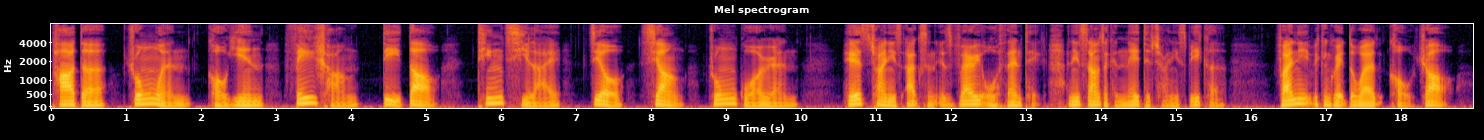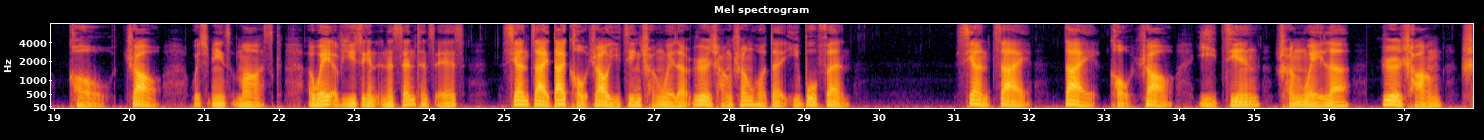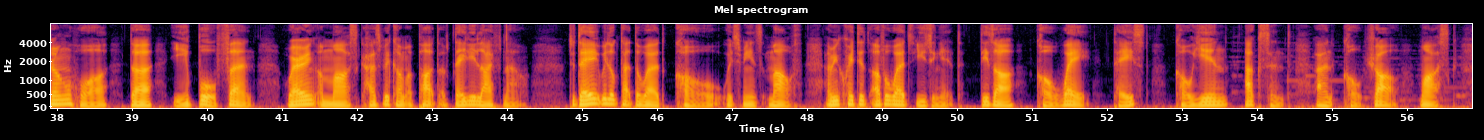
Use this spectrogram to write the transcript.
他的中文口音非常地道，听起来就像中国人。His Chinese accent is very authentic and he sounds like a native Chinese speaker. Finally, we can create the word 口罩,口罩, which means mask. A way of using it in a sentence is 现在戴口罩已经成为了日常生活的一部分。现在戴 口罩已经成为了日常生活的一部分。Wearing a mask has become a part of daily life now. Today we looked at the word 口, which means mouth, and we created other words using it. These are 口味 taste, 口音 accent, and 口罩 mask.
